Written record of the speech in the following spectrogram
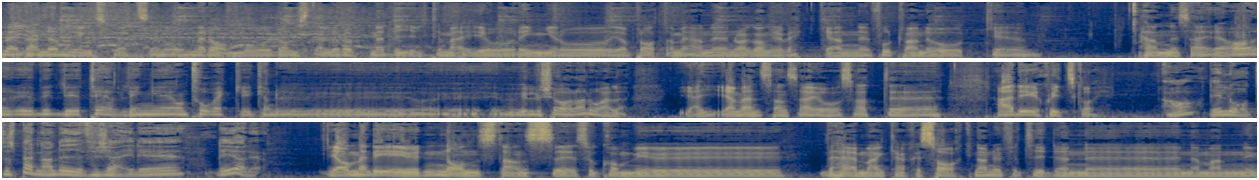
med den umgängeskretsen och med dem och de ställer upp med bil till mig och ringer och jag pratar med honom eh, några gånger i veckan eh, fortfarande och han säger ja det är tävling om två veckor, kan du, vill du köra då eller? Jajamensan säger jag så att nej, det är skitskoj. Ja, det låter spännande i och för sig. Det, det gör det. Ja, men det är ju någonstans eh, så kommer ju eh, det här man kanske saknar nu för tiden eh, när man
